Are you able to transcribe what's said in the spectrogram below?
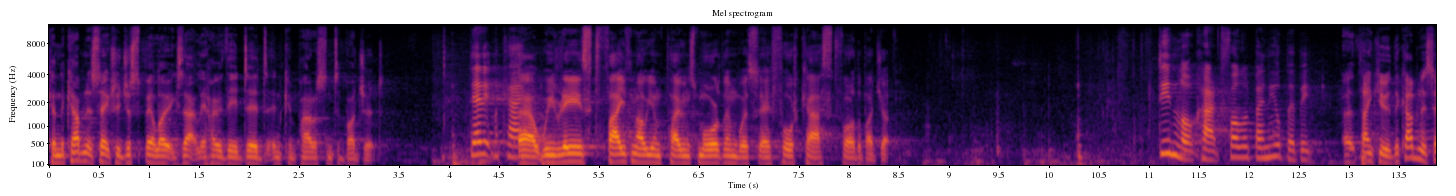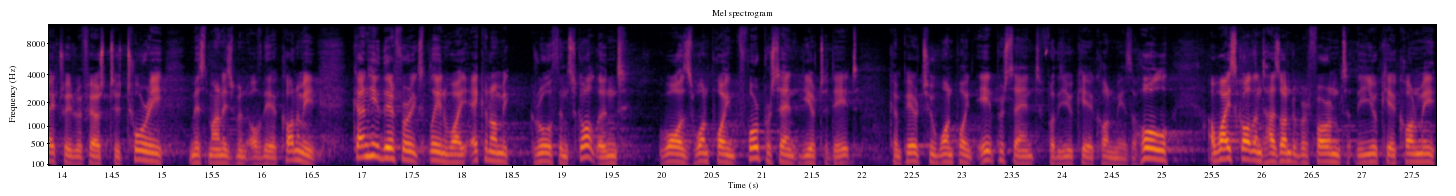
Can the Cabinet Secretary just spell out exactly how they did in comparison to budget? Derek Mackay. Uh, we raised £5 million pounds more than was uh, forecast for the budget. Dean Lockhart, followed by Neil Bibby. Uh, thank you. The Cabinet Secretary refers to Tory mismanagement of the economy. Can he therefore explain why economic growth in Scotland was 1.4% year to date compared to 1.8% for the UK economy as a whole, and why Scotland has underperformed the UK economy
